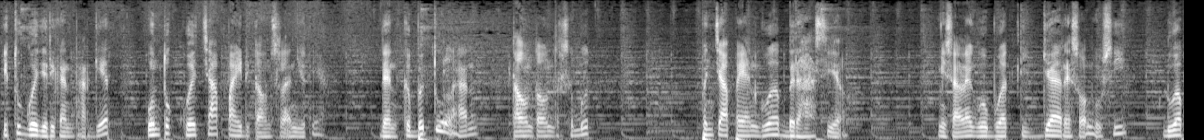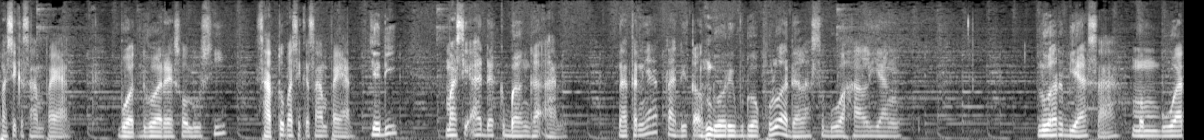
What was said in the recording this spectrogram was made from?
itu gue jadikan target untuk gue capai di tahun selanjutnya. Dan kebetulan tahun-tahun tersebut pencapaian gue berhasil. Misalnya gue buat tiga resolusi, dua pasti kesampaian. Buat dua resolusi, satu pasti kesampaian. Jadi masih ada kebanggaan. Nah ternyata di tahun 2020 adalah sebuah hal yang luar biasa membuat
